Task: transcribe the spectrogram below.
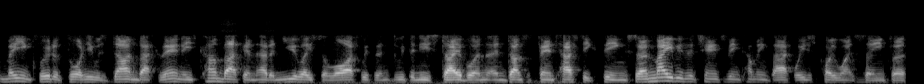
me included, thought he was done back then. He's come back and had a new lease of life with the, with the new stable and, and done some fantastic things. So maybe the chance of him coming back, we just probably won't see him for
